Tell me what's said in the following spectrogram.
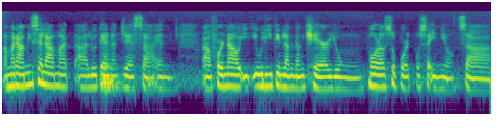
Ah, maraming salamat, ah, Lieutenant Jessa. And ah, for now, iulitin lang ng chair yung moral support po sa inyo sa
